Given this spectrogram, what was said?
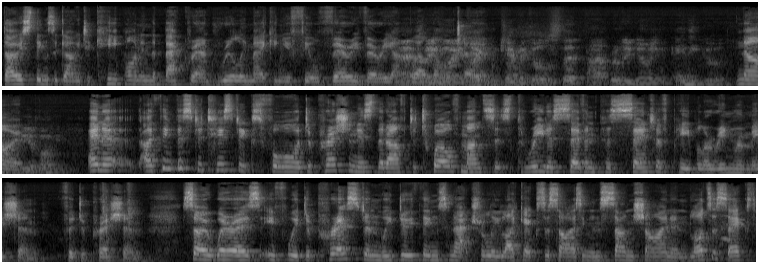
Those things are going to keep on in the background, really making you feel very, very unwell long you're term. chemicals that aren't really doing any good No. to your body. And uh, I think the statistics for depression is that after 12 months, it's 3 to 7% of people are in remission for depression. So, whereas if we're depressed and we do things naturally like exercising and sunshine and lots of sex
